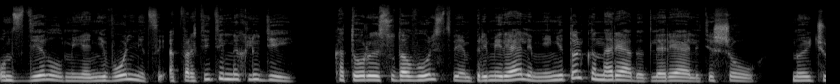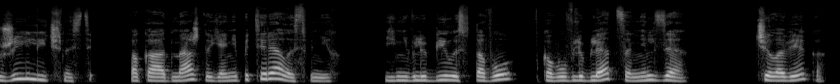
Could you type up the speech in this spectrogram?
Он сделал меня невольницей отвратительных людей, которые с удовольствием примеряли мне не только наряды для реалити-шоу, но и чужие личности, пока однажды я не потерялась в них и не влюбилась в того, кого влюбляться нельзя. Человека,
